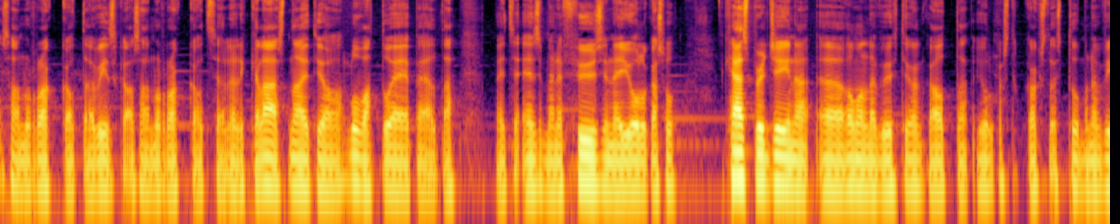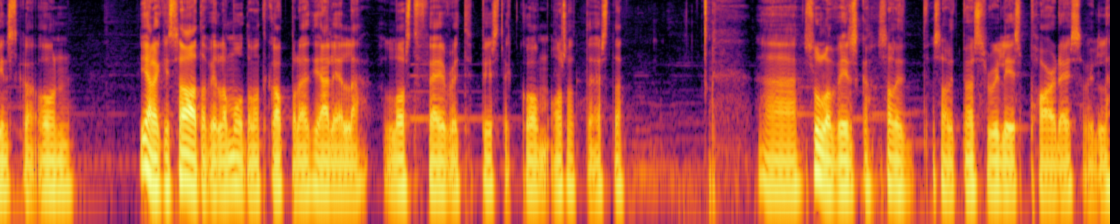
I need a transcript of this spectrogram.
saanut rakkautta ja Vinska on saanut rakkautta siellä. Eli Last Night joo, luvattu EPltä. Meitä ensimmäinen fyysinen julkaisu. Casper Gina ö, oman levyyhtiön kautta julkaistu 12-tuumainen Vinska on vieläkin saatavilla muutamat kappaleet jäljellä lostfavorite.com osoitteesta. Ää, sulla on Vinska, sä olit, sä olit myös release partyissa, Ville.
